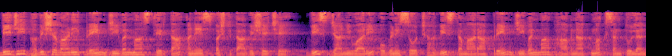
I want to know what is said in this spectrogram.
બીજી ભવિષ્યવાણી પ્રેમ જીવનમાં સ્થિરતા અને સ્પષ્ટતા વિશે છે. વીસ જાન્યુઆરી ઓગણીસો છવ્વીસ તમારા પ્રેમ જીવનમાં ભાવનાત્મક સંતુલન,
